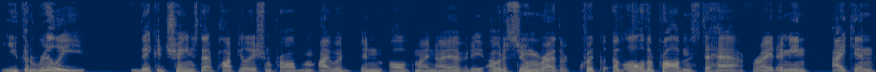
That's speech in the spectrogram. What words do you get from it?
you could really they could change that population problem. I would, in all of my naivety, I would assume rather quickly. Of all the problems to have, right? I mean, I can.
